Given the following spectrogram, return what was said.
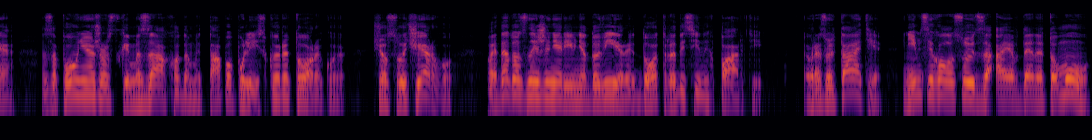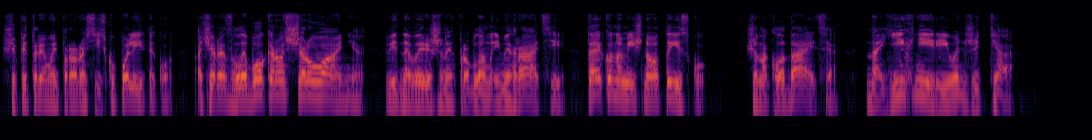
заповнює жорсткими заходами та популістською риторикою, що в свою чергу веде до зниження рівня довіри до традиційних партій. В результаті німці голосують за АФД не тому, що підтримують проросійську політику, а через глибоке розчарування від невирішених проблем імміграції та економічного тиску, що накладається на їхній рівень життя.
